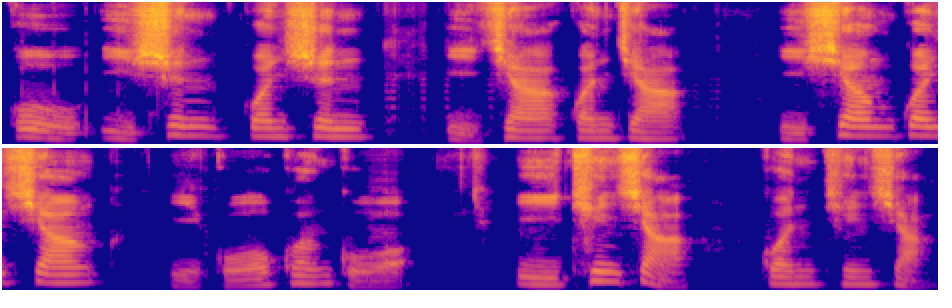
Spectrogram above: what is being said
故以身观身，以家观家，以乡观乡，以国观国，以天下观天下。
